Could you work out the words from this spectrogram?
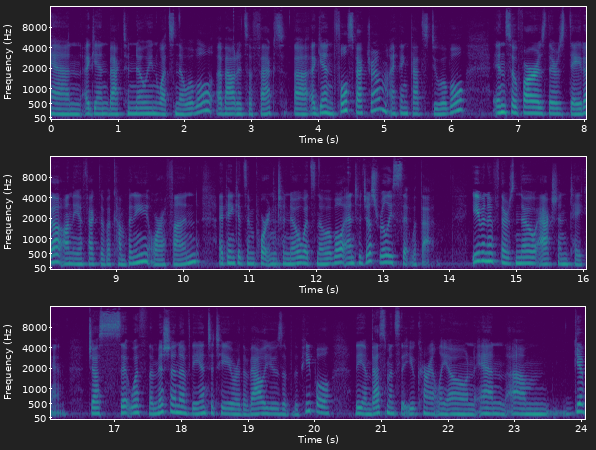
and again back to knowing what's knowable about its effect. Uh, again full spectrum i think that's doable. Insofar as there's data on the effect of a company or a fund i think it's important to know what's knowable and to just really sit with that. Even if there's no action taken just sit with the mission of the entity or the values of the people the investments that you currently own and um, give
